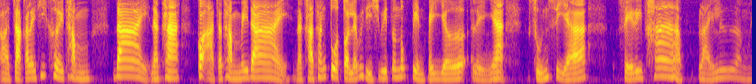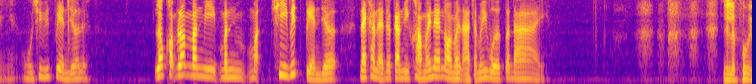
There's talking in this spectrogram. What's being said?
อ่าจากอะไรที่เคยทำได้นะคะ ก็อาจจะทำไม่ได้นะคะ ทั้งตัวตนและวิถีชีวิตมันต้องเปลี่ยนไปเยอะอะไรอย่างเงี้ยสูญเสียเสรีภาพหลายเรื่องอะไรเงี้ยโอ้โหชีวิตเปลี่ยนเยอะเลย แล้วความแล้วมันมีมันมันชีวิตเปลี่ยนเยอะ ในขณะเดียวกันมีความไม่แน่นอนมันอาจจะไม่เวิร์กก็ได้นี่เราพูดถึ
